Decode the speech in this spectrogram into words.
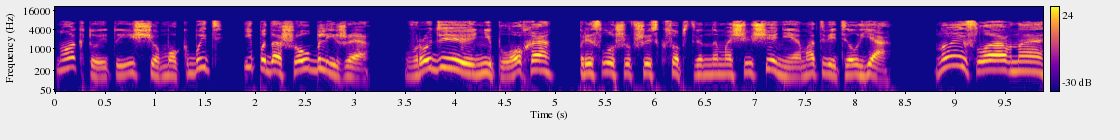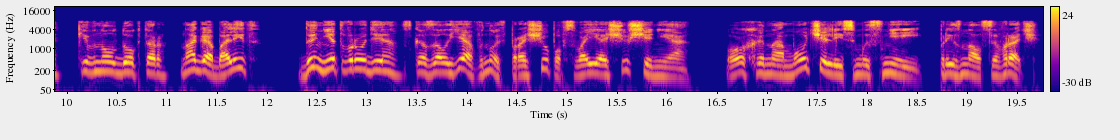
«Ну а кто это еще мог быть?» И подошел ближе. «Вроде неплохо», — прислушавшись к собственным ощущениям, ответил я. «Ну и славно!» — кивнул доктор. «Нога болит?» «Да нет, вроде», — сказал я, вновь прощупав свои ощущения. «Ох и намучились мы с ней», — признался врач.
